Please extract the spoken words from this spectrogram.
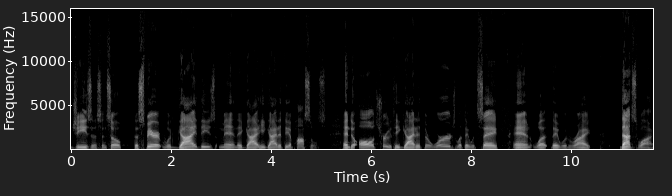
Jesus. And so the Spirit would guide these men. They guide, he guided the apostles and to all truth. He guided their words, what they would say, and what they would write. That's why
